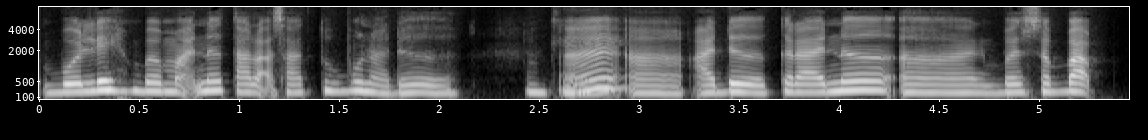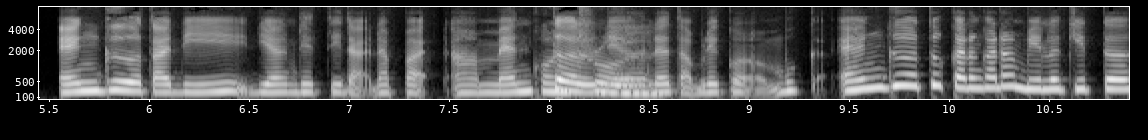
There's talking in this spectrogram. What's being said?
boleh bermakna talak satu pun ada. Okay. Okay. Uh, ada kerana uh, bersebab anger tadi yang dia tidak dapat uh, mental Control. dia dia tak boleh buka- anger tu kadang-kadang bila kita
